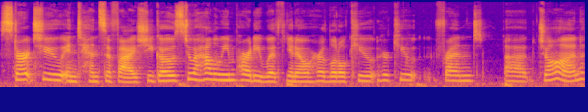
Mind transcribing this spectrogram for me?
start to intensify. She goes to a Halloween party with, you know, her little cute, her cute friend uh, John,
